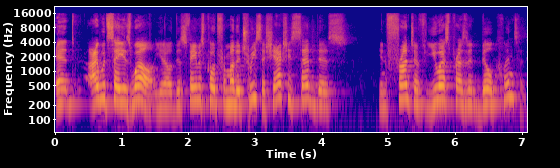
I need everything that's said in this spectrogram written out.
And I would say as well, you know, this famous quote from Mother Teresa, she actually said this in front of US President Bill Clinton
